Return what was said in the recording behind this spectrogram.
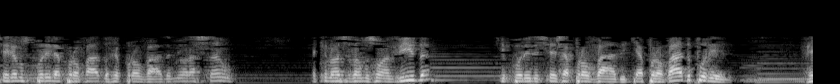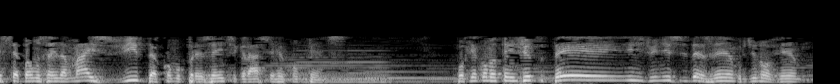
Seremos por Ele aprovado ou reprovado. A minha oração é que nós vivamos uma vida que por Ele seja aprovado e que é aprovado por Ele, recebamos ainda mais vida como presente, graça e recompensa. Porque como eu tenho dito desde o início de dezembro, de novembro,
